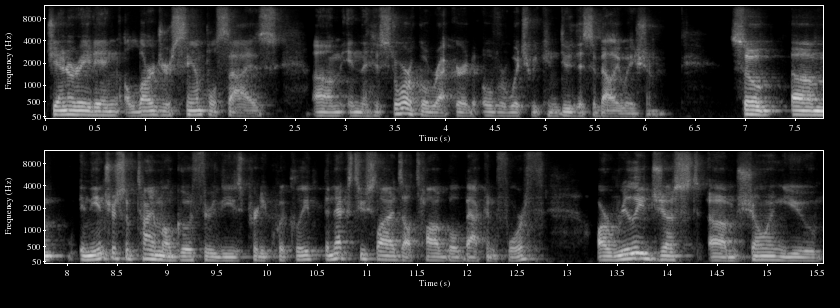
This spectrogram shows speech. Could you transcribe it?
generating a larger sample size um, in the historical record over which we can do this evaluation. So um, in the interest of time, I'll go through these pretty quickly. The next two slides I'll toggle back and forth are really just um, showing you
